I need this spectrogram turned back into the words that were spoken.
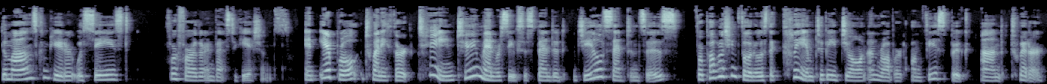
The man's computer was seized for further investigations. In April 2013, two men received suspended jail sentences for publishing photos that claimed to be John and Robert on Facebook and Twitter.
